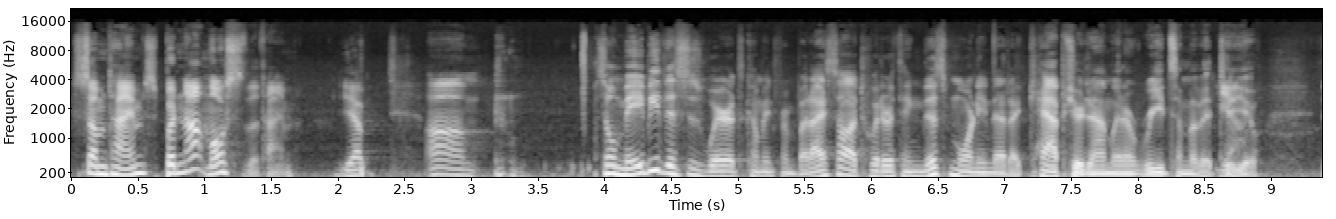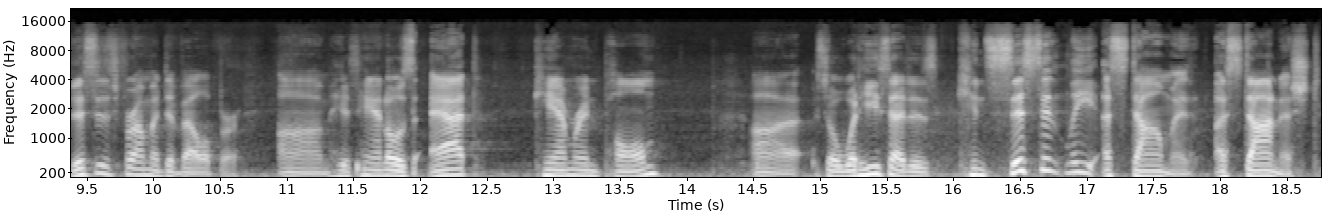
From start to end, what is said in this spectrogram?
sometimes but not most of the time Yep. Um, so maybe this is where it's coming from, but I saw a Twitter thing this morning that I captured, and I'm going to read some of it to Yeah. you. This is from a developer. Um, his handle is at Cameron Palm. Uh, so what he said is consistently astonished,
